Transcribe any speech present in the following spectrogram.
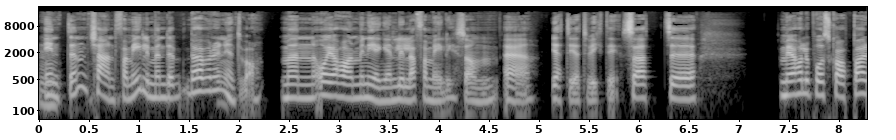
Mm. Inte en kärnfamilj, men det behöver den inte vara. Men, och jag har min egen lilla familj som är jätte, jätteviktig. Så att, eh, men jag håller på att skapa,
